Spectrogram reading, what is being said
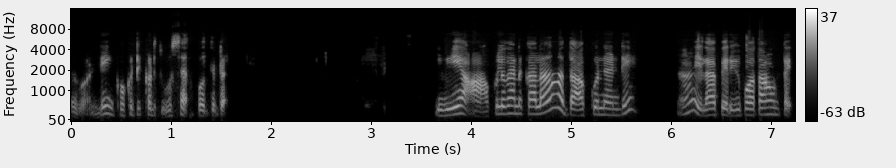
ఇదిగోండి ఇంకొకటి ఇక్కడ చూసా పొద్దుట. ఇవి ఆకుల వెనకాల దాక్కునండి. ఇలా పెరిగిపోతా ఉంటాయి.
